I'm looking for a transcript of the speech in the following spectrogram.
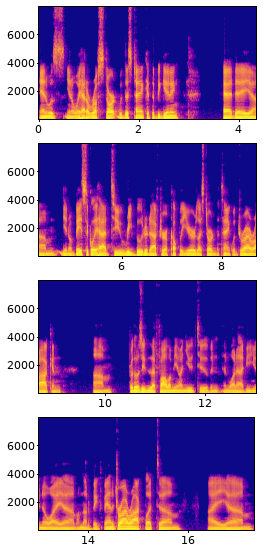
and it was you know we had a rough start with this tank at the beginning. Had a um, you know basically had to reboot it after a couple of years. I started the tank with dry rock, and um, for those of you that follow me on YouTube and, and what have you, you know I um, I'm not a big fan of dry rock, but um, I um,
